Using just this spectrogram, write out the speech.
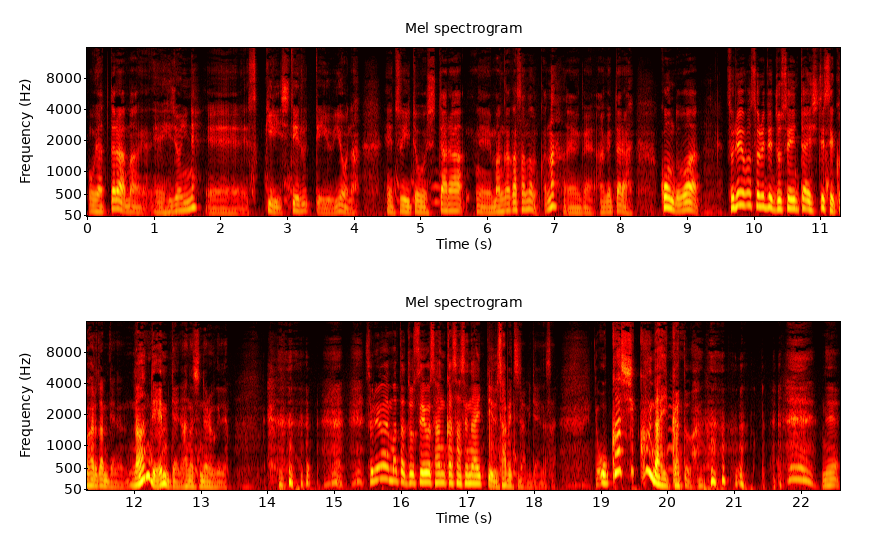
をやったら、まあえー、非常にね、えー、すっきりしてるっていうような、えー、ツイートをしたら、えー、漫画家さんなのかな、えー、あげたら今度はそれはそれで女性に対してセクハラだみたいな。なんで？みたいな話になるわけだよ。それはまた女性を参加させないっていう差別だみたいなさ。おかしくないかと。ね。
